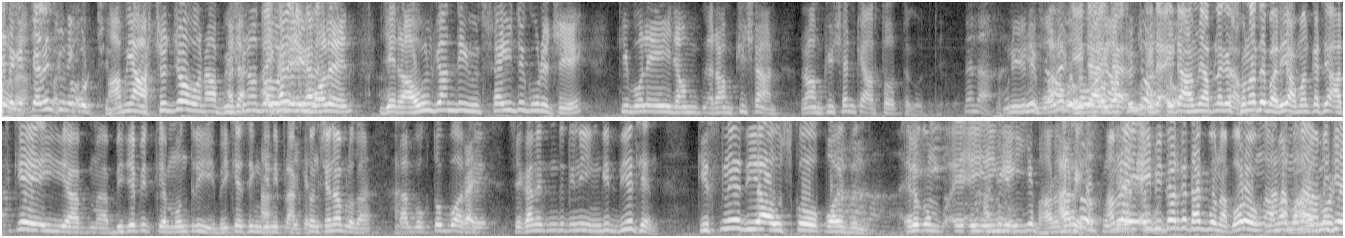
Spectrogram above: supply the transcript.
সেটাকে না। চ্যালেঞ্জ উনি করছেন আমি আশ্চর্য হব না। বিশ্বনাথ যদি এখানে- বলেন যে রাহুল গান্ধী উৎসাহিত করেছে কি বলে এই রাম রামকিষান রামকিষানকে আত্মহত্যা করতে। এটা- আমি আপনাকে শোনাতে পারি। আমার কাছে আজকে এই বিজেপির মন্ত্রী ভিকে সিং যিনি হ্যাঁ, প্রাক্তন সেনাপ্রধান হ্যাঁ, তার বক্তব্য আছে। সেখানে কিন্তু তিনি ইঙ্গিত দিয়েছেন কিসনে দিয়া উসকো পয়জন এরকম এই- আচ্ছা, ইঙ্গিত আমরা এই- বিতর্কে থাকব না বরং আমার মনে হয় আমি যে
